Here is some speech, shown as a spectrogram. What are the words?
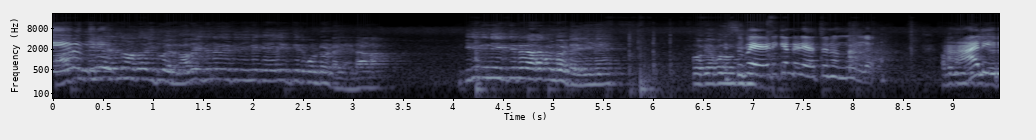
വേറെ പേടിക്കേണ്ട അച്ഛനൊന്നുമില്ല. ആലി ഈ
